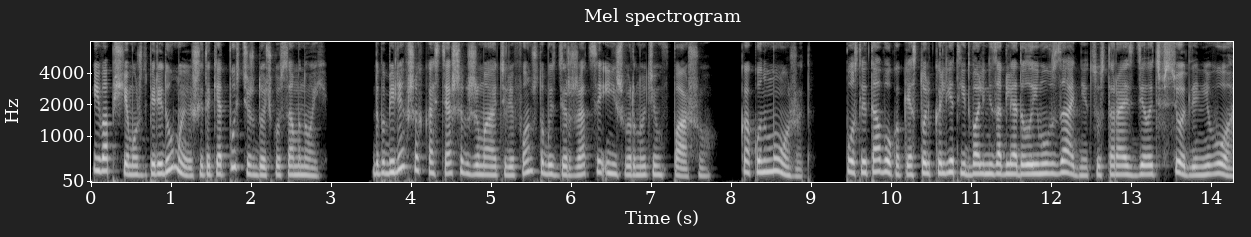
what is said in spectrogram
И вообще, может, передумаешь и таки отпустишь дочку со мной?» До побелевших костяшек сжимаю телефон, чтобы сдержаться и не швырнуть им в Пашу. Как он может? После того, как я столько лет едва ли не заглядывала ему в задницу, стараясь сделать все для него.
